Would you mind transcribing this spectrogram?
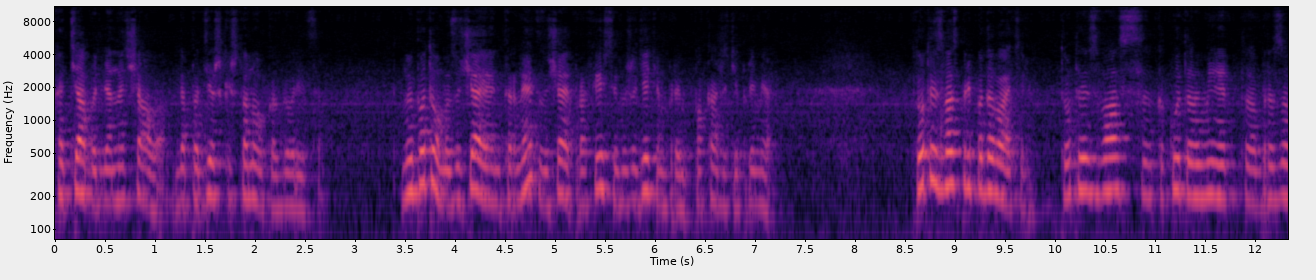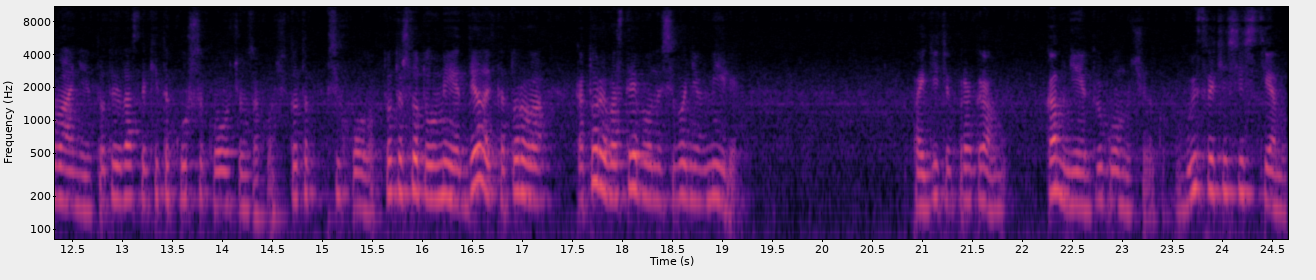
хотя бы для начала, для поддержки штанов, как говорится. Ну и потом, изучая интернет, изучая профессию, вы же детям покажете пример. Кто-то из вас преподаватель, кто-то из вас какое-то имеет образование, кто-то из вас какие-то курсы коучинга закончил, кто-то психолог, кто-то что-то умеет делать, которого, которое востребовано сегодня в мире. Пойдите в программу, ко мне, к другому человеку, выстроите систему,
